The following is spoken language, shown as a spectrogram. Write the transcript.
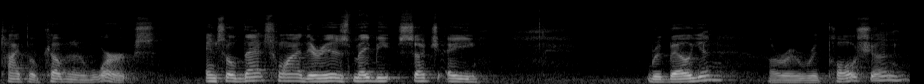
type of covenant of works. And so that's why there is maybe such a rebellion or a repulsion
